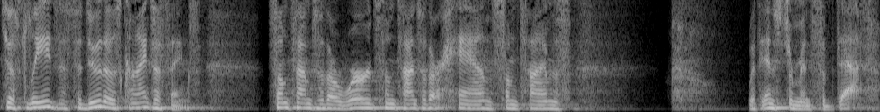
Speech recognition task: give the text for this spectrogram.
just leads us to do those kinds of things. Sometimes with our words, sometimes with our hands, sometimes with instruments of death.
